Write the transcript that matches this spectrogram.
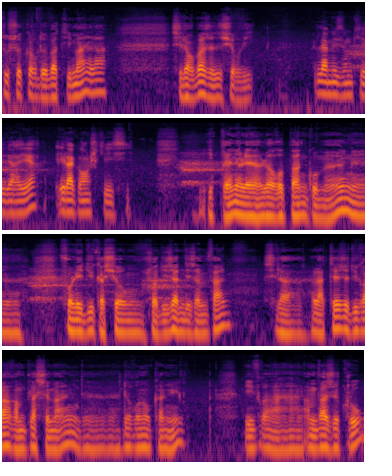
Tout ce corps de bâtiment là, c'est leur base de survie. la maison qui est derrière et la grange qui est ici. Ils prennent leur, repas en commun, euh, font l'éducation soi-disant des enfants. C'est la, thèse du grand remplacement de, de Renaud Camus. Vivre en, vase clos,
